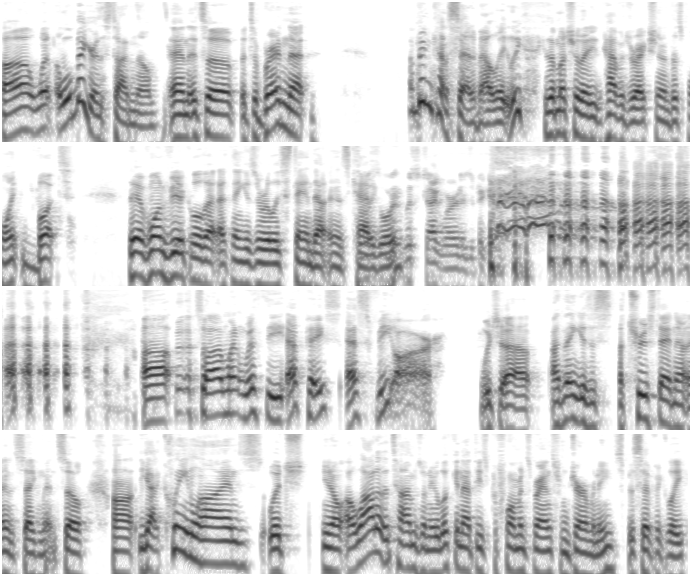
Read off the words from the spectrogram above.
Uh, went a little bigger this time though, and it's a it's a brand that I've been kind of sad about lately because I'm not sure they have a direction at this point. But they have one vehicle that I think is a really standout in its category. Which, which Jaguar did you pick up? uh, so I went with the F Pace SVR, which uh, I think is a true standout in the segment. So uh, you got clean lines, which you know a lot of the times when you're looking at these performance brands from Germany specifically,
